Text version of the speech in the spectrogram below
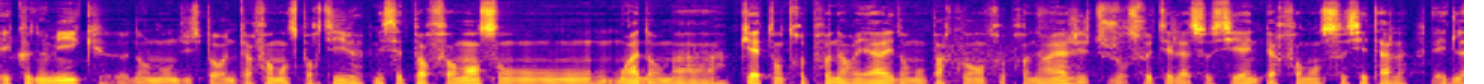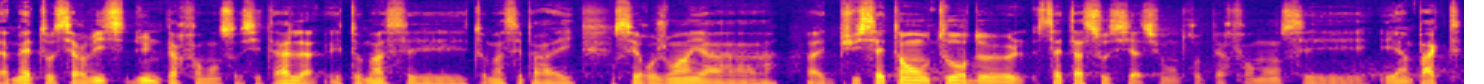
économique, euh, dans le monde du sport, une performance sportive. Mais cette performance, moi, dans ma quête entrepreneuriale et dans mon parcours entrepreneurial, j'ai toujours souhaité l'associer à une performance sociétale et de la mettre au service d'une performance sociétale. Et Thomas, c'est Thomas, pareil. On s'est rejoint il y a bah, depuis sept ans autour de cette association entre performance et, impact.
